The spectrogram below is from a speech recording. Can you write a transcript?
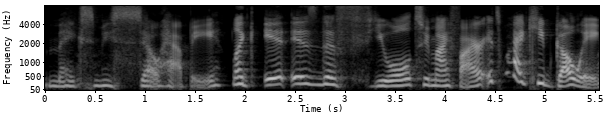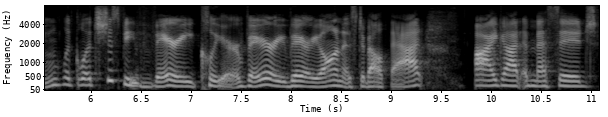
makes me so happy. Like it is the fuel to my fire. It's why I keep going. Like let's just be very clear, very very honest about that. I got a message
